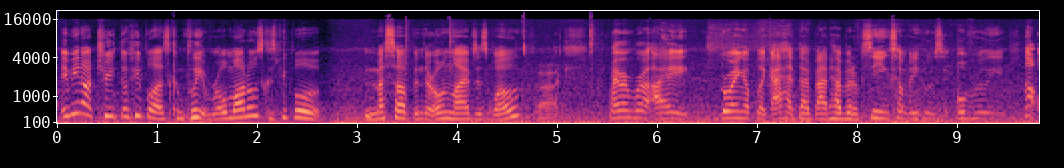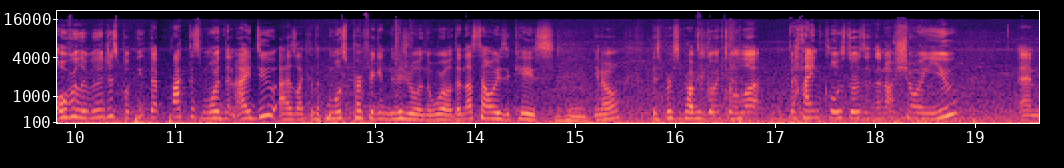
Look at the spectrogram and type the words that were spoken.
maybe not treat those people as complete role models because people mess up in their own lives as well. Facts. I remember I growing up like I had that bad habit of seeing somebody who's overly not overly religious but pe- that practice more than I do as like the most perfect individual in the world and that's not always the case you know? This person probably is going to a lot behind closed doors that they're not showing you and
